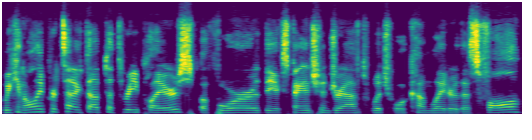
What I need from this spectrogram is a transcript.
we can only protect up to three players before the expansion draft, which will come later this fall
